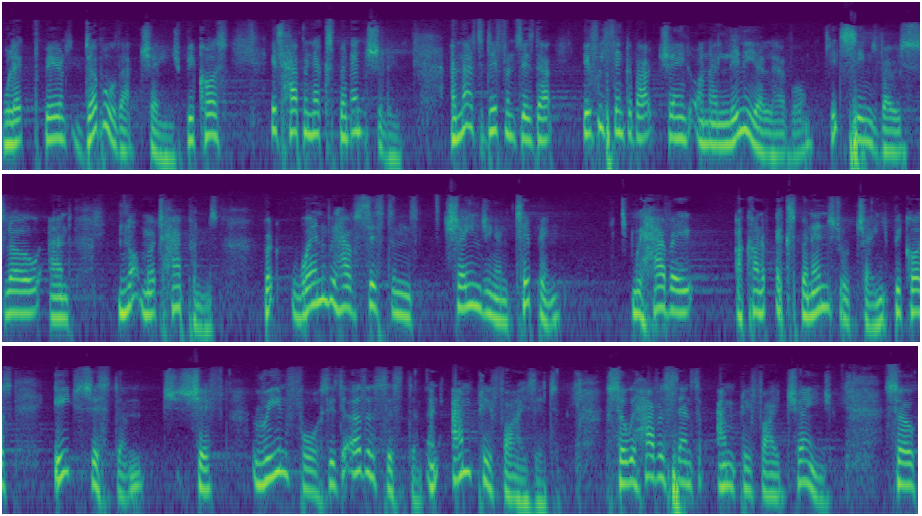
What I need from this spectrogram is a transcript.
will experience double that change because it's happened exponentially. And that's the difference is that if we think about change on a linear level, it seems very slow and not much happens. But when we have systems changing and tipping, we have a, a kind of exponential change because each system shift reinforces the other system and amplifies it. So we have a sense of amplified change. So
